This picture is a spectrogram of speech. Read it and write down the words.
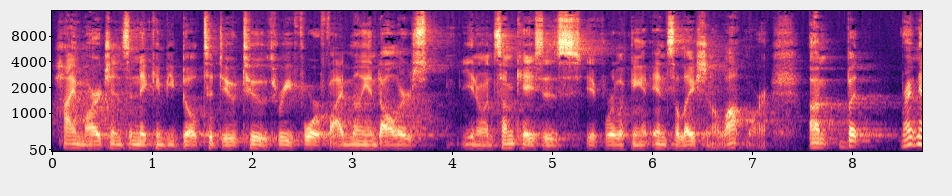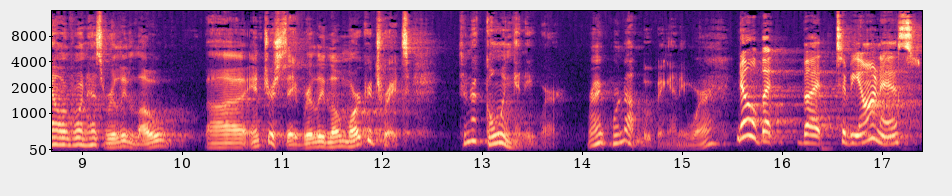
high margins and they can be built to do two, three, four, five million dollars. You know, in some cases, if we're looking at insulation, a lot more. Um, but right now, everyone has really low uh, interest rate, really low mortgage rates. They're not going anywhere right? We're not moving anywhere. No, but but to be honest,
